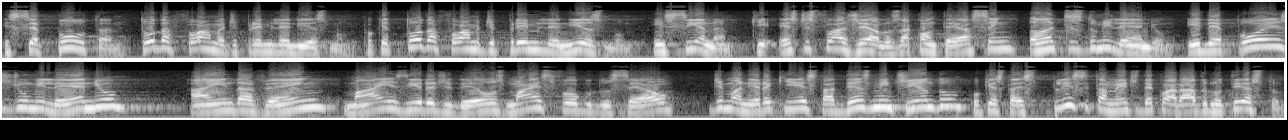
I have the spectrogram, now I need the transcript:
e sepulta toda forma de premilenismo, porque toda forma de premilenismo ensina que estes flagelos acontecem antes do milênio e depois de um milênio ainda vem mais ira de Deus, mais fogo do céu de maneira que está desmentindo o que está explicitamente declarado no texto.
